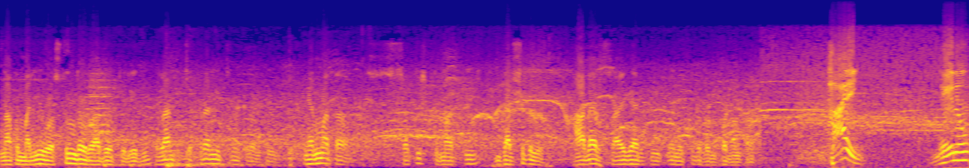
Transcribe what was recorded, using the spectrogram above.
నాకు మళ్ళీ వస్తుందో రాదో తెలియదు ఇలాంటి చిత్రాన్ని ఇచ్చినటువంటి నిర్మాత సతీష్ కుమార్కి దర్శకులు ఆధార్ సాయి గారికి నేను ఎప్పుడు రుణపడి ఉంటాను హాయ్! నేను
